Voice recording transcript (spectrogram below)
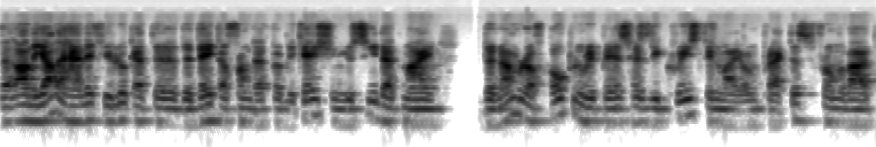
but on the other hand, if you look at the, the data from that publication, you see that my the number of open repairs has decreased in my own practice from about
